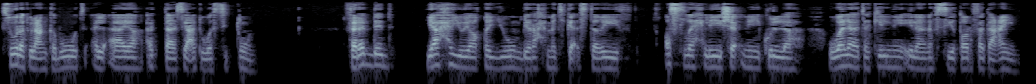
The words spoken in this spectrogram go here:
سورة العنكبوت الآية التاسعة والستون. فردد يا حي يا قيوم برحمتك أستغيث أصلح لي شأني كله ولا تكلني إلى نفسي طرفة عين.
